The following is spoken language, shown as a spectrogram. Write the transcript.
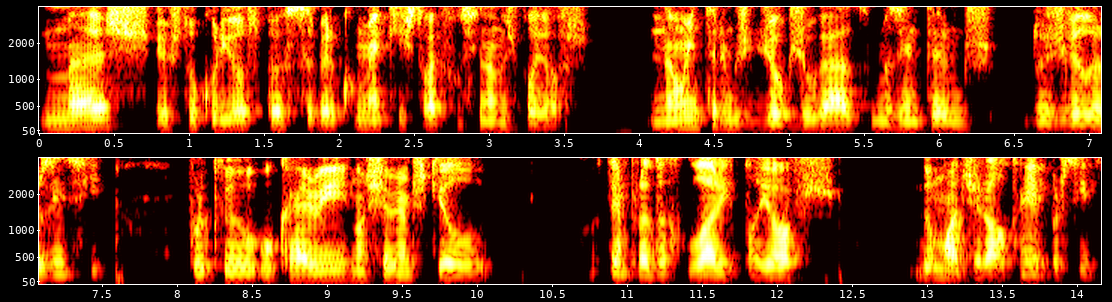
mas eu estou curioso para saber como é que isto vai funcionar nos playoffs. não em termos de jogo jogado, mas em termos dos jogadores em si. Porque o Kyrie, nós sabemos que ele, na temporada regular e playoffs, um modo geral, tem aparecido.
